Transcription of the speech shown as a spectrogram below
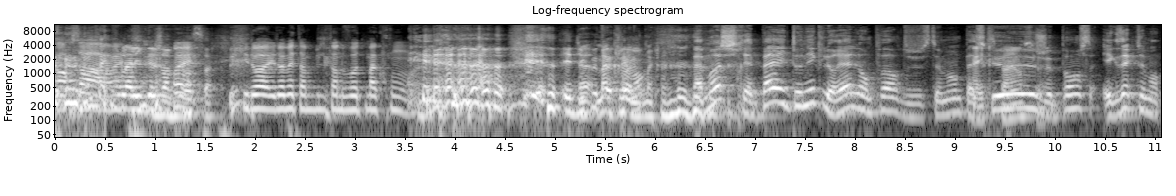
ah oui, ça, pour la Ligue des Champions, Ouais. ça. Il doit, il doit mettre un bulletin de vote Macron. euh. Et du Euh, coup, Macron, Clément Macron. Bah moi, je serais pas étonné que le Real l'emporte justement parce que je pense exactement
